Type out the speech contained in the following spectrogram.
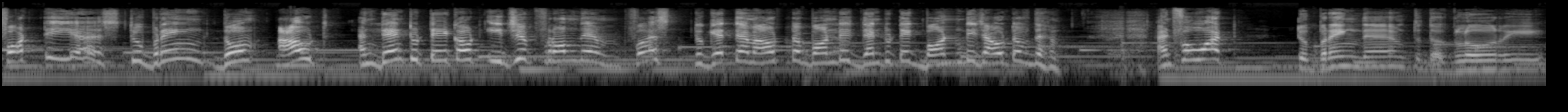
40 years to bring them out and then to take out Egypt from them. First to get them out of bondage, then to take bondage out of them. And for what? to bring them to the glory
